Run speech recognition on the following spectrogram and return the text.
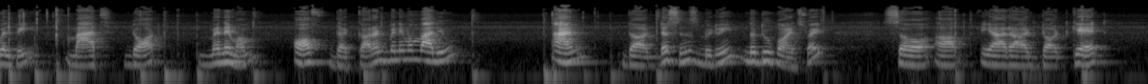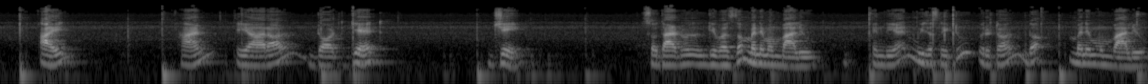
will be math dot minimum of the current minimum value and the distance between the two points right so uh, arr dot get i and arr dot get j. So that will give us the minimum value. In the end we just need to return the minimum value.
